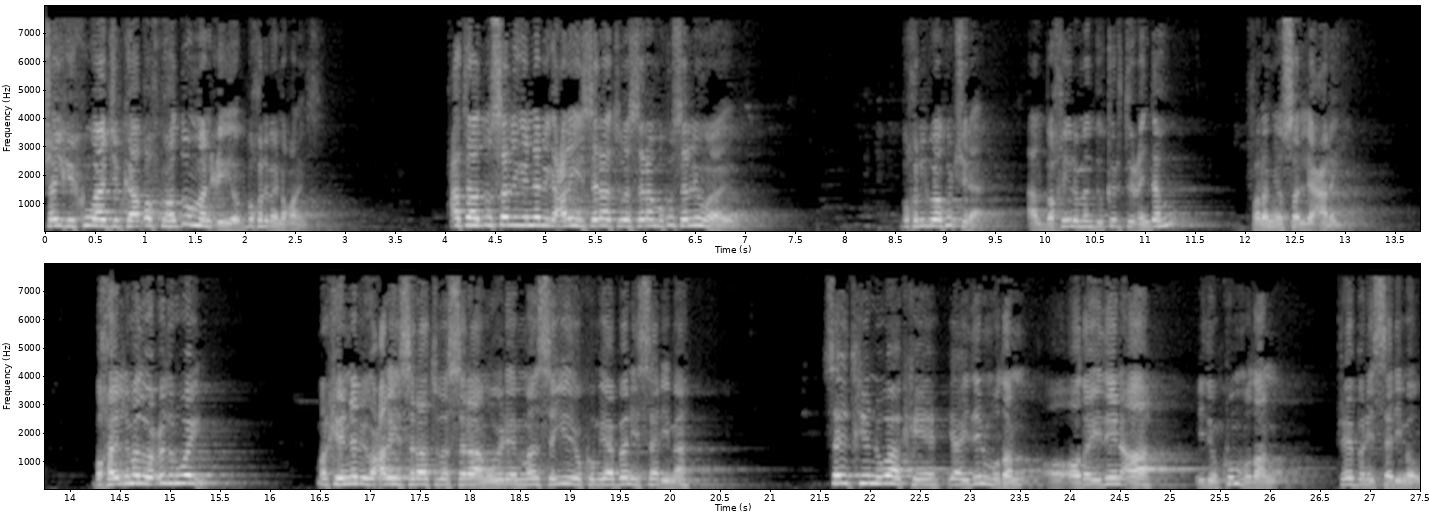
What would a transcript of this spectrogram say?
Shaygii ku waajibkaa qofku hadduu manciyo bukhli bay noqonaysa xataa hadduu salligii nebiga calayhi salaatu wasalaam uu ku sallin waayo bukhligii waa ku jiraa. Albakhiilu man dukirtu cindahu falam yusalli calay. Bakhaylnimadu waa cudur weyn. Markii nebigu calayhi salaatu wasalaam uu yidhi man sayidukum yaa bani salima sayidkiinnu waa kee yaa idin mudan oo odaydiin ah idinku mudan reer bani salimow.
